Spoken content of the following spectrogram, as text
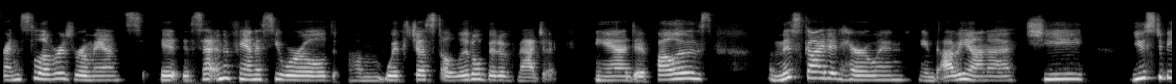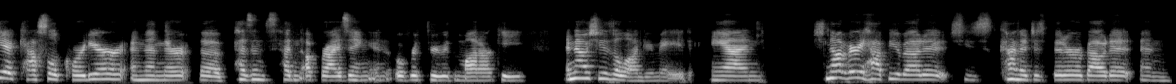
friends to lovers romance. It is set in a fantasy world um, with just a little bit of magic, and it follows a misguided heroine named Aviana. She used to be a castle courtier, and then there, the peasants had an uprising and overthrew the monarchy, and now she is a laundry maid. And she's not very happy about it. She's kind of just bitter about it, and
